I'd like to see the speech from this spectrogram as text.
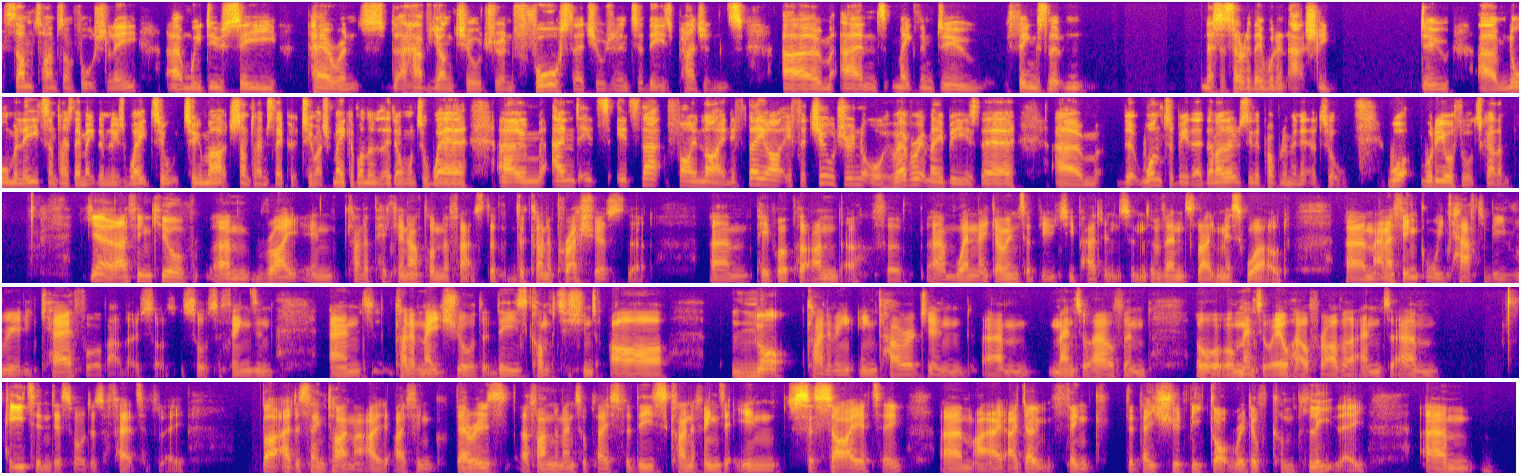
sometimes unfortunately um, we do see parents that have young children force their children into these pageants um, and make them do things that necessarily they wouldn't actually do um, normally. Sometimes they make them lose weight too too much. Sometimes they put too much makeup on them that they don't want to wear. Um, and it's it's that fine line. If they are, if the children or whoever it may be is there um, that want to be there, then I don't see the problem in it at all. What What are your thoughts, Callum? Yeah, I think you're um, right in kind of picking up on the fact that the kind of pressures that um, people are put under for um, when they go into beauty pageants and events like Miss World. Um, and I think we'd have to be really careful about those sorts sorts of things and and kind of make sure that these competitions are not kind of encouraging um, mental health and or, or, mental ill health rather and um, eating disorders effectively but at the same time, I, I think there is a fundamental place for these kind of things in society. Um, I, I don't think that they should be got rid of completely um,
